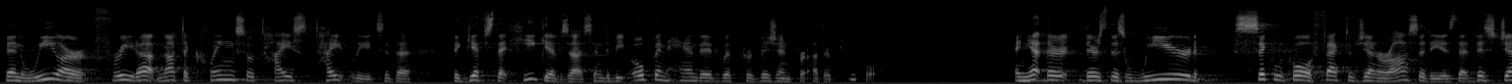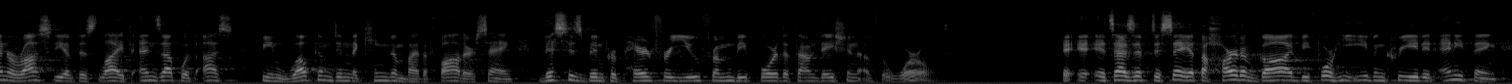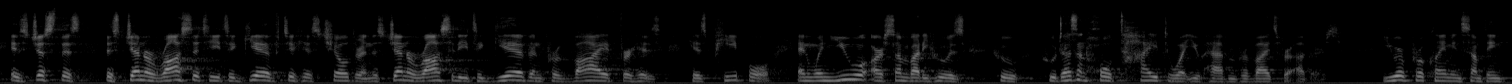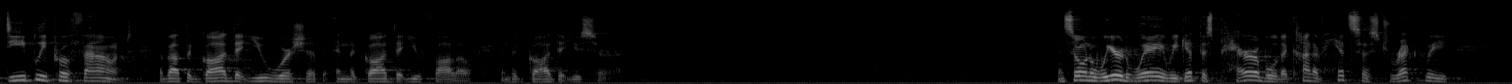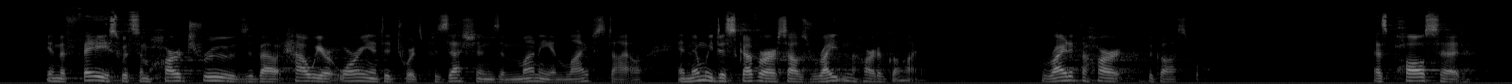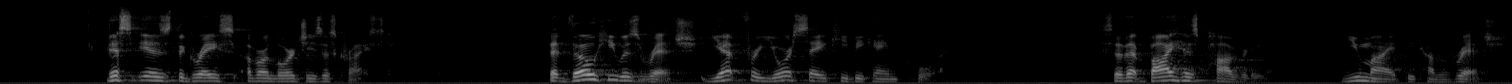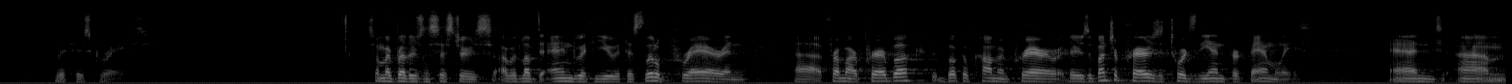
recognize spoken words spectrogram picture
then we are freed up not to cling so tight, tightly to the, the gifts that He gives us and to be open handed with provision for other people. And yet, there, there's this weird cyclical effect of generosity is that this generosity of this life ends up with us being welcomed in the kingdom by the Father, saying, This has been prepared for you from before the foundation of the world. It's as if to say, at the heart of God, before He even created anything, is just this, this generosity to give to His children, this generosity to give and provide for His, his people. And when you are somebody who, is, who, who doesn't hold tight to what you have and provides for others, you are proclaiming something deeply profound about the God that you worship and the God that you follow and the God that you serve. And so, in a weird way, we get this parable that kind of hits us directly in the face with some hard truths about how we are oriented towards possessions and money and lifestyle. And then we discover ourselves right in the heart of God, right at the heart of the gospel. As Paul said, this is the grace of our Lord Jesus Christ. That though he was rich, yet for your sake he became poor, so that by his poverty you might become rich with his grace. So, my brothers and sisters, I would love to end with you with this little prayer and uh, from our prayer book, Book of Common Prayer. There's a bunch of prayers towards the end for families. And um,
